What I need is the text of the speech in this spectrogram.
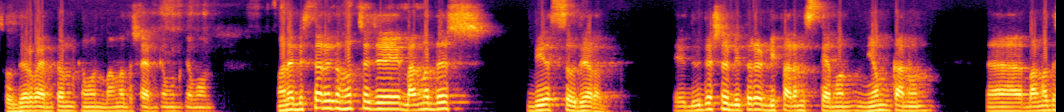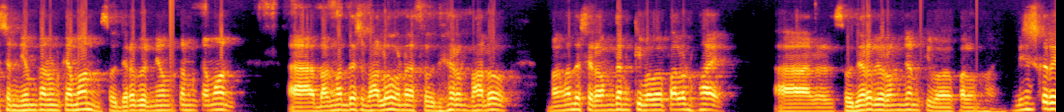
সৌদি আরব আইন কানুন কেমন বাংলাদেশের আইন কানুন কেমন মানে বিস্তারিত হচ্ছে যে বাংলাদেশ, বিএস সৌদি আরব। এই দুই দেশের ভিতরে ডিফারেন্স কেমন? নিয়ম কানুন বাংলাদেশের নিয়ম কানুন কেমন? সৌদি আরবের নিয়ম কানুন কেমন? বাংলাদেশ ভালো না সৌদি আরব ভালো? বাংলাদেশে রমজান কীভাবে পালন হয়? আর সৌদি আরবে রমজান কীভাবে পালন হয়? বিশেষ করে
